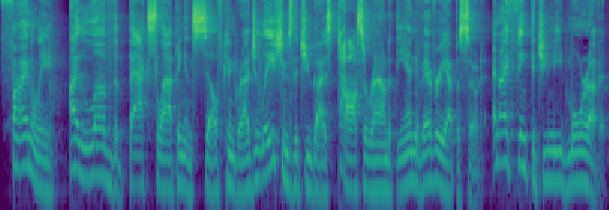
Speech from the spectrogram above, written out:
Finally, I love the backslapping and self congratulations that you guys toss around at the end of every episode, and I think that you need more of it.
